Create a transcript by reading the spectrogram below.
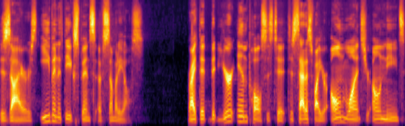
desires, even at the expense of somebody else. Right? That, that your impulse is to, to satisfy your own wants, your own needs,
